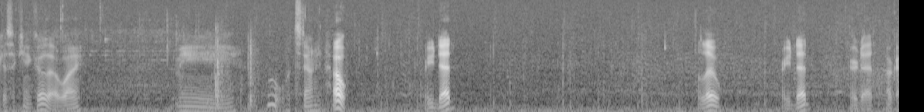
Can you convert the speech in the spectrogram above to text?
Guess I can't go that way. Me. Ooh, what's down here? Oh, are you dead? Hello. Are you dead? You're dead. Okay.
